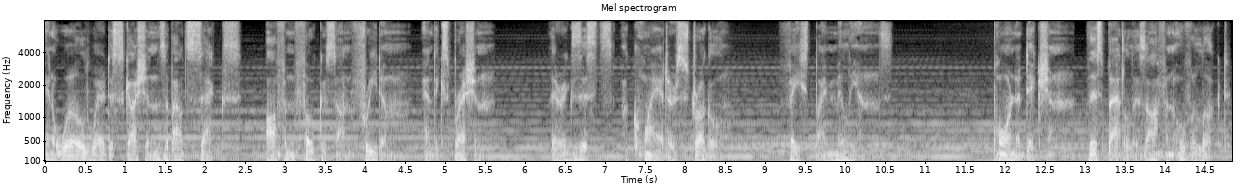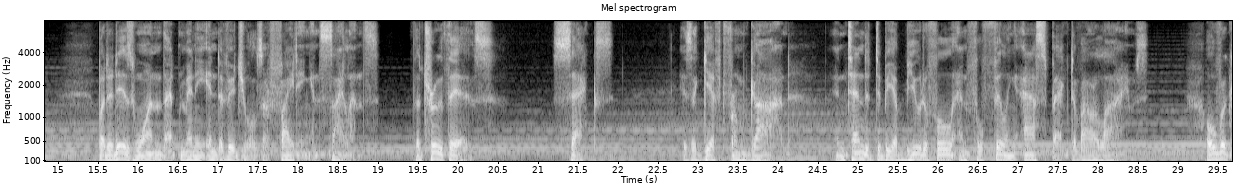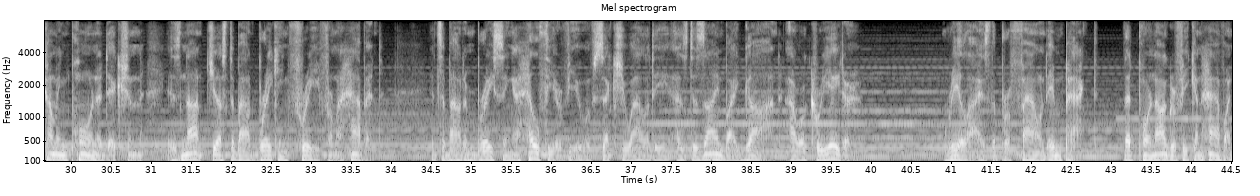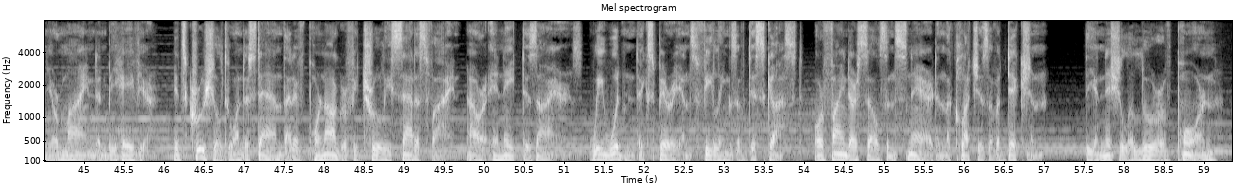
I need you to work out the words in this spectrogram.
In a world where discussions about sex often focus on freedom and expression, there exists a quieter struggle faced by millions. Porn addiction. This battle is often overlooked, but it is one that many individuals are fighting in silence. The truth is, sex is a gift from God, intended to be a beautiful and fulfilling aspect of our lives. Overcoming porn addiction is not just about breaking free from a habit. It's about embracing a healthier view of sexuality as designed by God, our Creator. Realize the profound impact that pornography can have on your mind and behavior. It's crucial to understand that if pornography truly satisfied our innate desires, we wouldn't experience feelings of disgust or find ourselves ensnared in the clutches of addiction. The initial allure of porn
